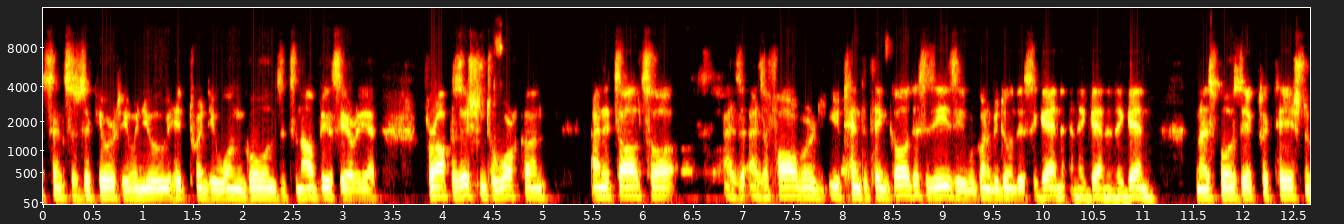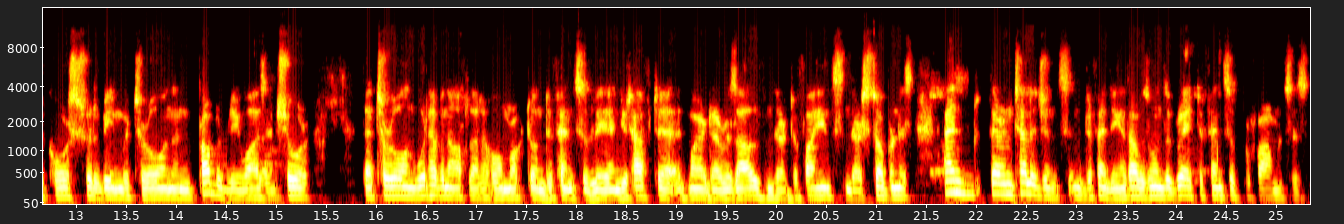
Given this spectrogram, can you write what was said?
sense of security when you hit 21 goals. It's an obvious area for opposition to work on, and it's also as as a forward, you tend to think, oh, this is easy. We're going to be doing this again and again and again. And I suppose the expectation, of course, should have been with Tyrone, and probably was, I'm sure, that Tyrone would have an awful lot of homework done defensively, and you'd have to admire their resolve and their defiance and their stubbornness and their intelligence in defending. I thought it was one of the great defensive performances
